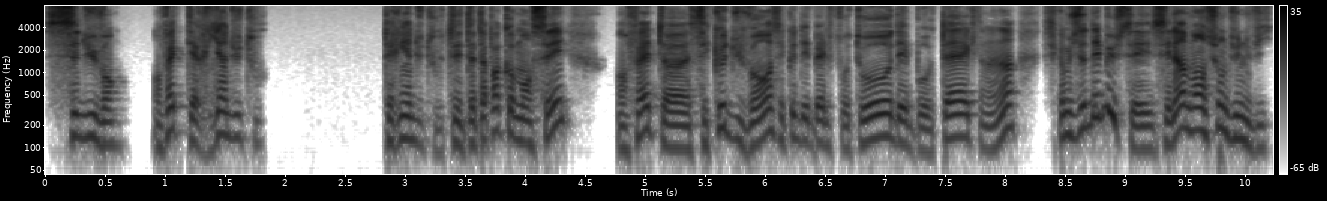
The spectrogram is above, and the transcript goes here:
c'est du vent. En fait t'es rien du tout. T'es rien du tout. T'as pas commencé. En fait, euh, c'est que du vent, c'est que des belles photos, des beaux textes. C'est comme je disais au début, c'est l'invention d'une vie.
